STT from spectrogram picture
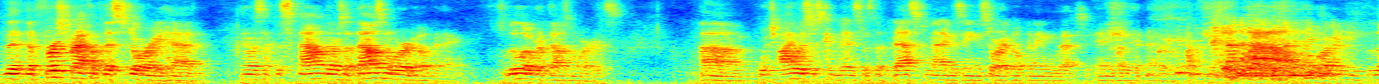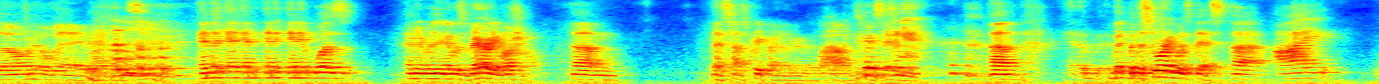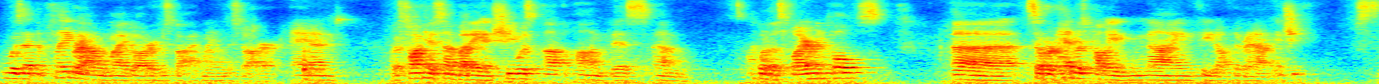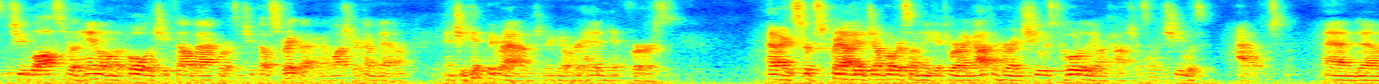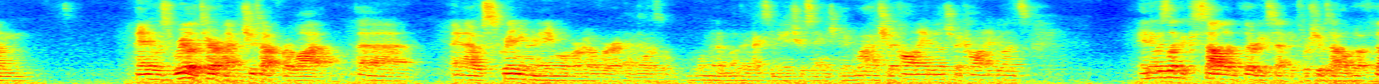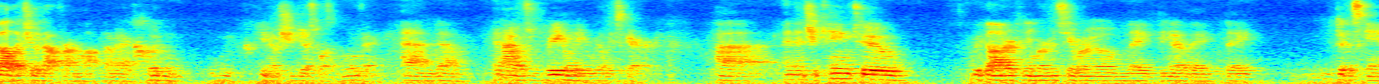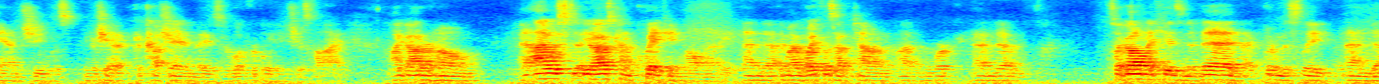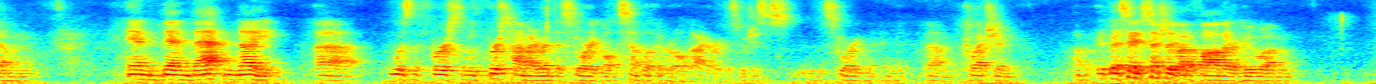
the, the first draft of this story had there was like this thou, there was a thousand word opening, a little over a thousand words, um, which I was just convinced was the best magazine story opening that anybody had ever. wow, people are going to be blown away. And, the, and, and, and it was, I mean, it was, it was very emotional. Um, that sounds creepy. I know they're going to be wow. you can say that. Um, but, but the story was this. Uh, I was at the playground with my daughter, who's five, my youngest daughter, and I was talking to somebody, and she was up on this um, one of those fireman poles. Uh, so her head was probably nine feet off the ground, and she she lost her handle on the pole, and she fell backwards, and she fell straight back, and I watched her come down, and she hit the ground. You know, her head hit first, and I sort of scrambled. To jump over something to get to her. And I got to her, and she was totally unconscious. I mean, she was out, and um, and it was really terrifying. She was out for a while, uh, and I was screaming her name over and over. And there was a woman, a mother next to me, and she was saying, she, "Wow, should I call an ambulance? Should I call an ambulance?" And it was like a solid 30 seconds where she was out. but It felt like she was out for a month. I mean, I couldn't, you know, she just wasn't moving, and um, and I was really, really scared. Uh, and then she came to. We got her to the emergency room. They, you know, they they did a scan. She was, you know, she had a concussion. They sort of looked for bleeding. She was fine. I got her home, and I was, you know, I was kind of quaking all night. And, uh, and my wife was out of town on work, and um, so I got all my kids into bed and I put them to sleep. And um, and then that night uh, was the first was the first time I read this story called Semplica Girl Diaries, which is the story in the, in the um, collection. It's essentially about a father who um,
